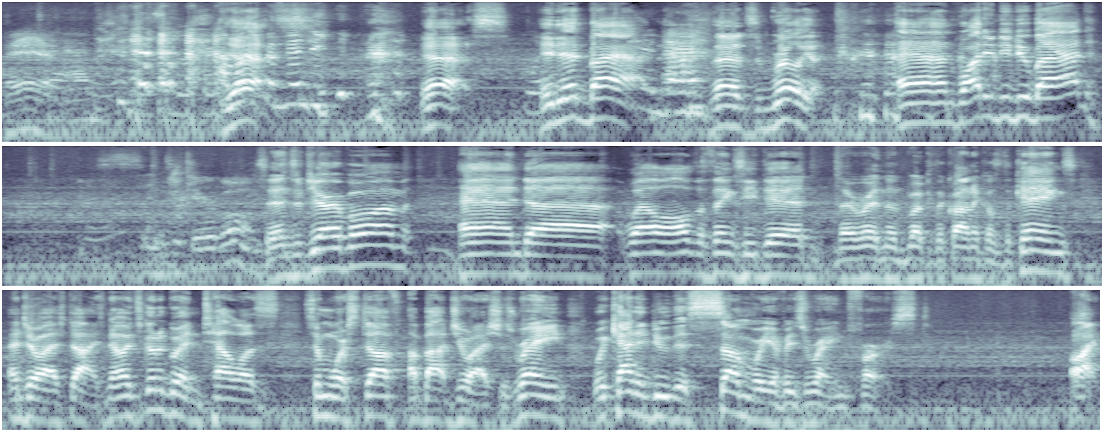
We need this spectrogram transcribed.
Bad. Yes, yes, he did bad. That's brilliant. And why did he do bad? Sins of Jeroboam. Sins of Jeroboam, and uh, well, all the things he did, they're written in the book of the Chronicles of the Kings, and Joash dies. Now, it's going to go ahead and tell us some more stuff about Joash's reign. We kind of do this summary of his reign first. All right,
